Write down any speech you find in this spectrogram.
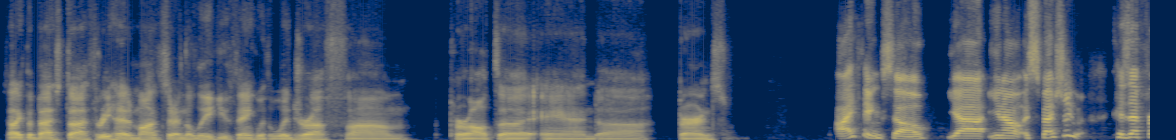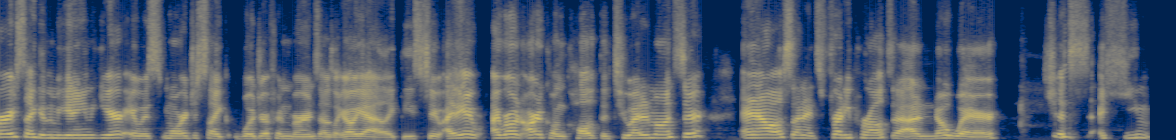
It's like the best uh, three-headed monster in the league, you think, with Woodruff, um, Peralta, and uh, Burnes? I think so. Yeah, you know, especially because at first, like in the beginning of the year, it was more just like Woodruff and Burnes. I was like, oh yeah, like these two. I think I, I wrote an article and called it the two-headed monster, and now all of a sudden it's Freddie Peralta out of nowhere. Just he,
